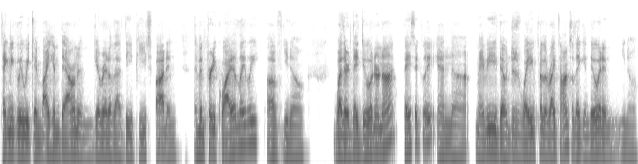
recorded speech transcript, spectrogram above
technically we can buy him down and get rid of that DP spot. And they've been pretty quiet lately of, you know, whether they do it or not, basically. And uh, maybe they're just waiting for the right time so they can do it and, you know,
